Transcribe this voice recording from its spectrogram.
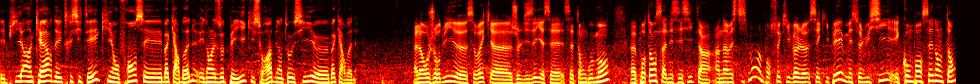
et puis un quart d'électricité qui en France est bas carbone et dans les autres pays qui sera bientôt aussi bas carbone. Alors aujourd'hui, euh, c'est vrai que je le disais, il y a cet engouement. Euh, pourtant, ça nécessite un, investissement hein, pour ceux qui veulent s'équiper, mais celui-ci est compensé dans le temps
